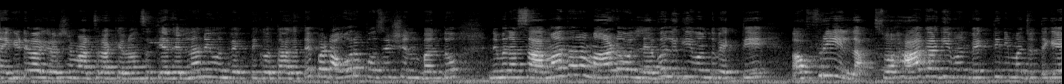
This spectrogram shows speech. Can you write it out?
ನೆಗೆಟಿವ್ ಆಗಿ ಯೋಚನೆ ಮಾಡ್ತೀರಾ? ಕೆಲವೊಂದ್ಸತಿ ಅದೆಲ್ಲನೇ ಒಂದು ವ್ಯಕ್ತಿ ಗೊತ್ತಾಗುತ್ತೆ. ಬಟ್ ಅವರ ಪೊಸಿಷನ್ ಬಂದು ನಿಮ್ಮನ್ನ ಸಮಾಧಾನ ಮಾಡೋ ಲೆವೆಲ್ಗೆ ಒಂದು ವ್ಯಕ್ತಿ ಫ್ರೀ ಇಲ್ಲ. ಸೊ ಹಾಗಾಗಿ ಒಂದು ವ್ಯಕ್ತಿ ನಿಮ್ಮ ಜೊತೆಗೆ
